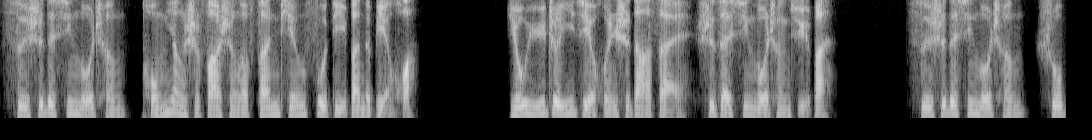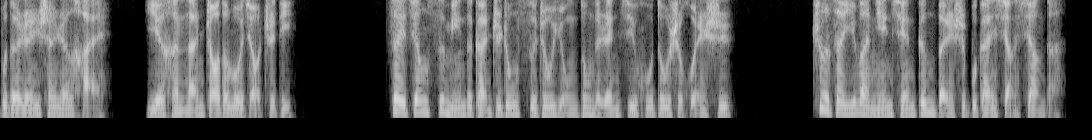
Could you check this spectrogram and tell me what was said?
此时的星罗城同样是发生了翻天覆地般的变化。由于这一届魂师大赛是在星罗城举办，此时的星罗城说不得人山人海，也很难找到落脚之地。在江思明的感知中，四周涌动的人几乎都是魂师，这在一万年前根本是不敢想象的。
